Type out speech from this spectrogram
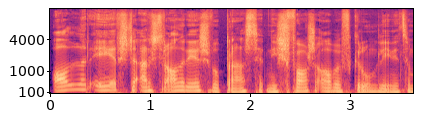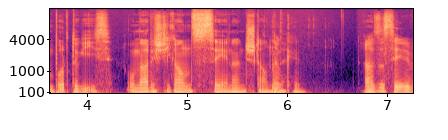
allerersten, er ist der allererste, der gepresst hat, ist fast auf die Grundlinie zum Portugies. Und dann ist die ganze Szene entstanden. Okay. Also Sil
